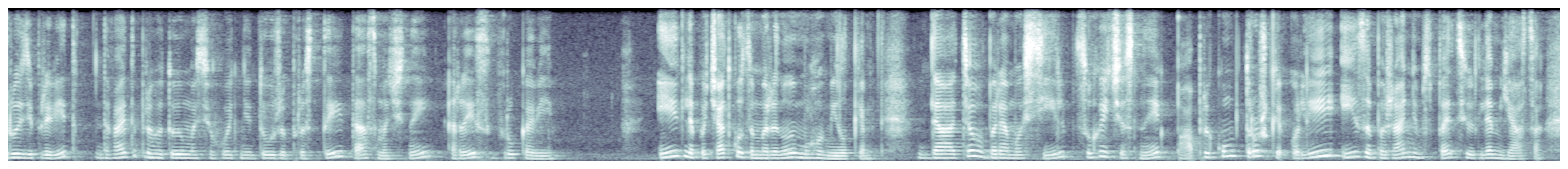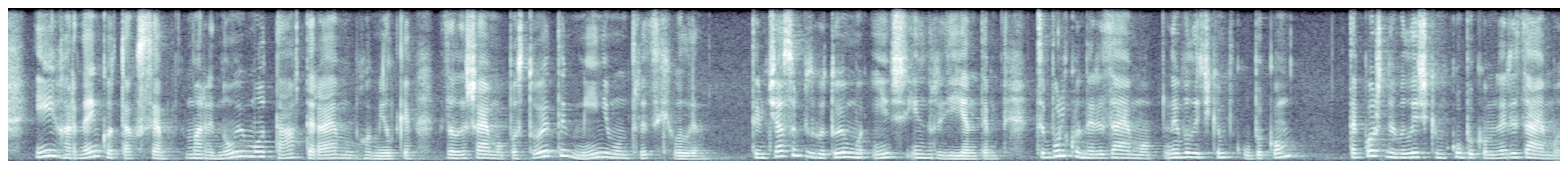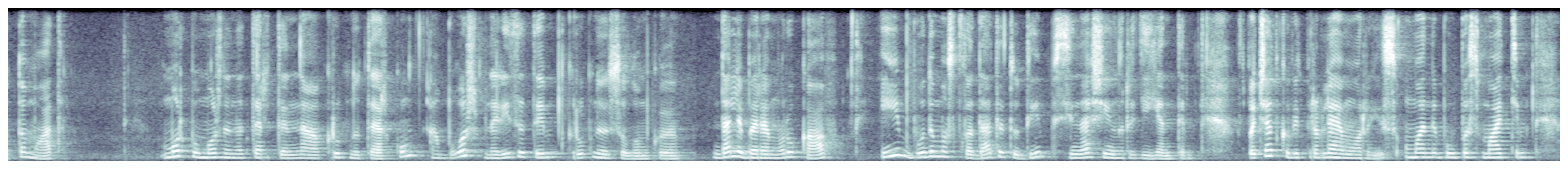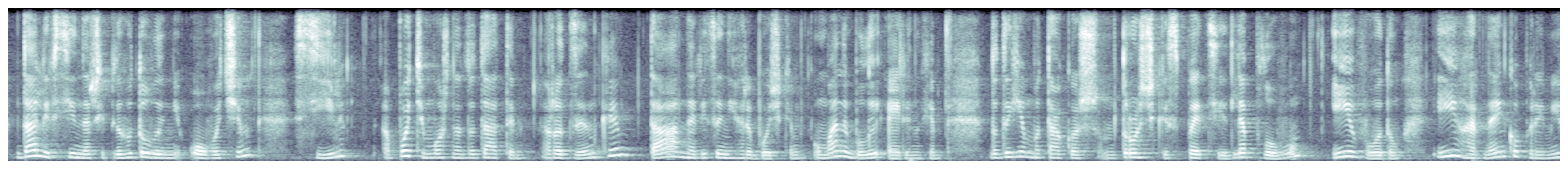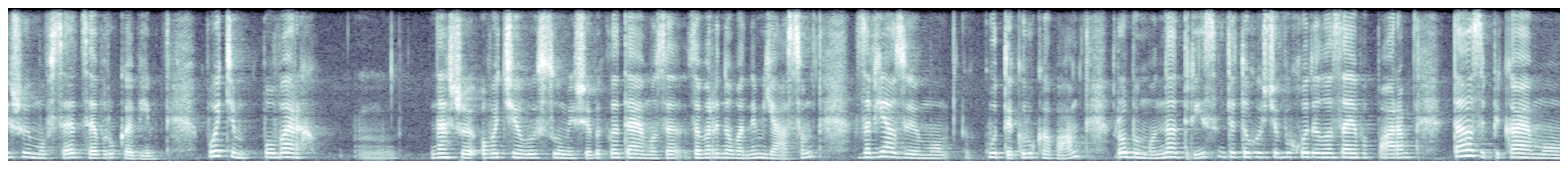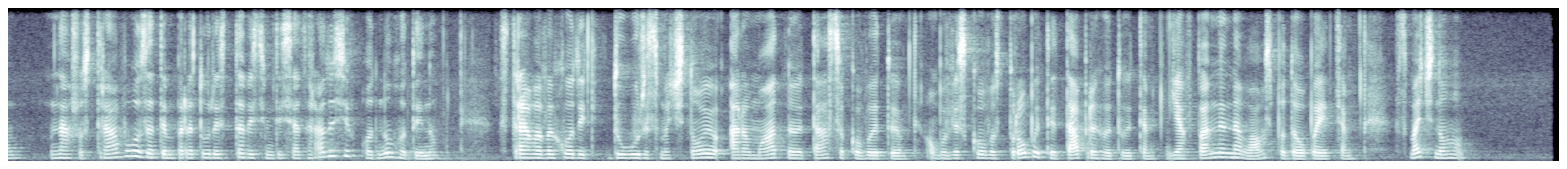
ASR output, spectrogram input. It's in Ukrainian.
Друзі, привіт! Давайте приготуємо сьогодні дуже простий та смачний рис в рукаві. І для початку замаринуємо гомілки. Для цього беремо сіль, сухий чесник, паприку, трошки олії і за бажанням спецію для м'яса. І гарненько так все маринуємо та втираємо в гомілки. Залишаємо постояти мінімум 30 хвилин. Тим часом підготуємо інші інгредієнти. Цибульку нарізаємо невеличким кубиком. Також невеличким кубиком нарізаємо томат. Моркву можна натерти на крупну терку або ж нарізати крупною соломкою. Далі беремо рукав і будемо складати туди всі наші інгредієнти. Спочатку відправляємо рис, у мене був басматі, далі всі наші підготовлені овочі, сіль, потім можна додати родзинки та нарізані грибочки. У мене були ерінги. Додаємо також трошки спеції для плову і воду. І гарненько перемішуємо все це в рукаві. Потім поверх нашої овочевої суміші викладаємо замариноване м'ясо, зав'язуємо кутик рукава, робимо надріз для того, щоб виходила зайва пара, та запікаємо нашу страву за температури 180 градусів 1 годину. Страва виходить дуже смачною, ароматною та соковитою. Обов'язково спробуйте та приготуйте. Я впевнена, вам сподобається. Смачного!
